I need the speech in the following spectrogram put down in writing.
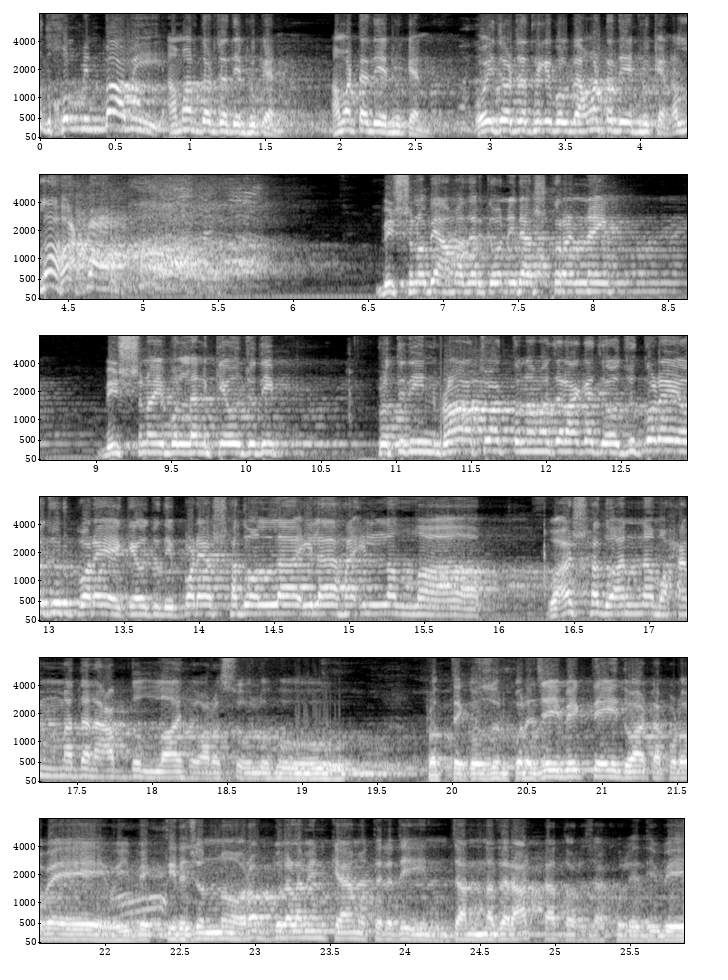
উদখুল মিন বাবি, আমার দরজা দিয়ে ঢুকেন, আমারটা দিয়ে ঢুকেন। ওই দরজা থেকে বলবে, আমারটা দিয়ে ঢুকেন, আল্লাহ আকবার। বিষ্ণুনবী আমাদেরকেও নিরাশ করেন নাই। বিষ্ণুই বললেন, কেউ যদি প্রতিদিন রাত ওয়াক্ত নামাজের আগে যে অজু করে, অজুর পরে কেউ যদি পড়ে, আশহাদু আল্লাহ ইলাহা ইল্লাল্লাহ ওয়া আশহাদু আন্না মুহাম্মাদান আবদুল্লাহ ওয়া রাসূলুহু। প্রত্যেক অজুর পরে যেই ব্যক্তি এই দোয়াটা পড়বে, ওই ব্যক্তির জন্য রব্বুল আলামিন কিয়ামতের দিন জান্নাতের আটটা দরজা খুলে দিবে।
